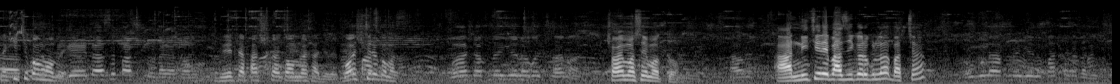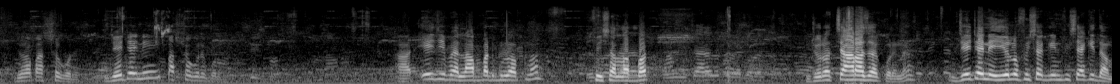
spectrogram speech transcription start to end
না কিছু কম হবে। গ্রেটা পাঁচশো টাকা কম রাখা যাবে। বয়স কীরকম আছে? ছয় মাসের মতো। আর নিচের এই বাজিগরগুলো বাচ্চা। জোড়া পাঁচশো করে। যেটাই নেই পাঁচশো করে পড়বে। আর এই যে ভাই লাভবাটগুলো আপনার? ফিশার করে। জোড়া চার হাজার করে না? যেটাই নেই ইয়েলো ফিশ আর গ্রিন ফিশ একই দাম?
